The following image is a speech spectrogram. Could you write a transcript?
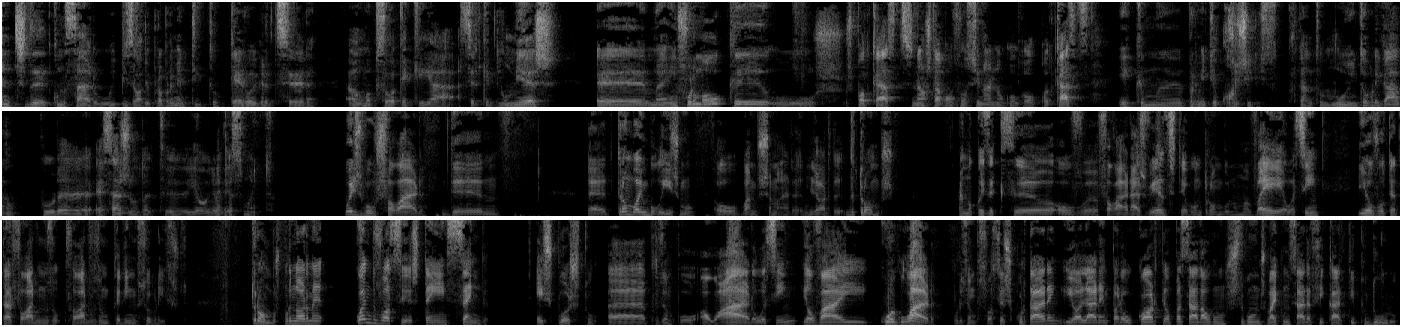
antes de começar o episódio propriamente dito, quero agradecer a uma pessoa que aqui há cerca de um mês uh, me informou que os, os podcasts não estavam a funcionar no Google Podcasts e que me permitiu corrigir isso. Portanto, muito obrigado por uh, essa ajuda que eu agradeço muito. Hoje vou-vos falar de uh, tromboembolismo, ou vamos chamar melhor de, de, trombos. É uma coisa que se ouve falar às vezes, teve um trombo numa veia ou assim, e eu vou tentar falar-vos falar um bocadinho sobre isto. Trombos, por norma, quando vocês têm sangue exposto, a, por exemplo, ao ar ou assim, ele vai coagular. Por exemplo, se vocês cortarem e olharem para o corte, ele passado alguns segundos vai começar a ficar tipo duro.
